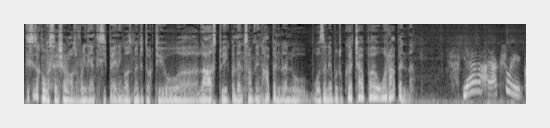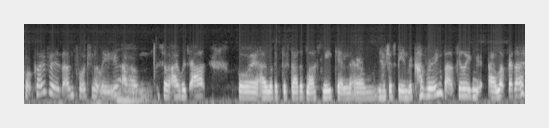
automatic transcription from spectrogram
This is a conversation I was really anticipating. I was meant to talk to you uh, last week, but then something happened and wasn't able to catch up. Uh, what happened? Yeah, I actually caught COVID, unfortunately. Um, so I was out for a lot of the start of last week and um, have just been recovering, but feeling a lot better,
